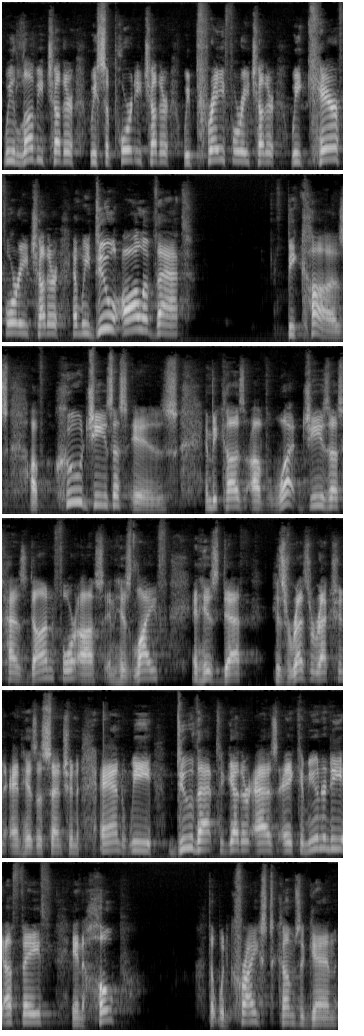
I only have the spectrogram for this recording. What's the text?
We love each other, we support each other, we pray for each other, we care for each other, and we do all of that because of who Jesus is and because of what Jesus has done for us in his life and his death, his resurrection and his ascension. And we do that together as a community of faith in hope that when Christ comes again,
